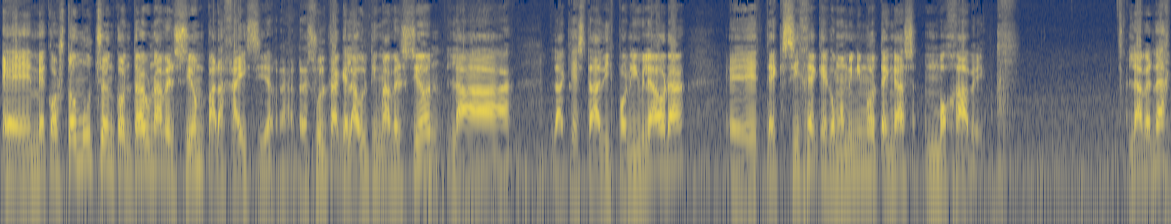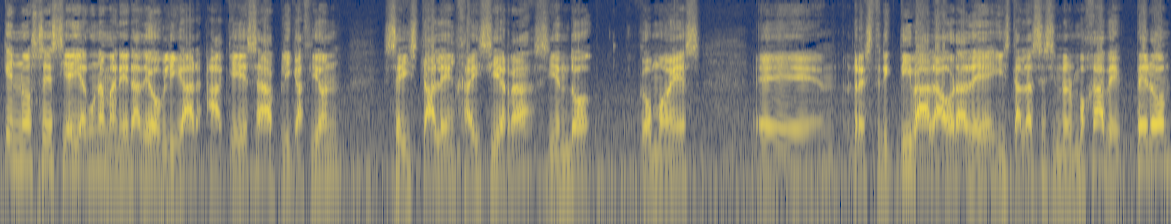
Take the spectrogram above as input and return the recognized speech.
Eh, me costó mucho encontrar una versión para High Sierra. Resulta que la última versión, la, que está disponible ahora, eh, te exige que como mínimo tengas Mojave. La verdad es que no sé si hay alguna manera de obligar a que esa aplicación se instale en High Sierra, siendo como es eh, restrictiva a la hora de instalarse si no es Mojave. Pero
